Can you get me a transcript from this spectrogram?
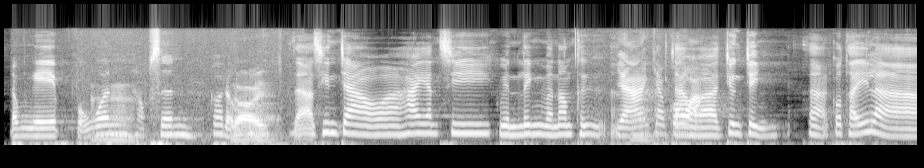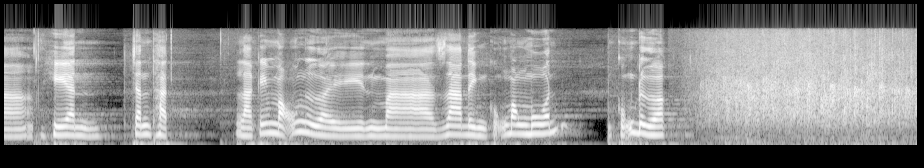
đồng nghiệp phụ huynh À. học sinh có đủ rồi Dạ xin chào à, hai anh si Quyền Linh và Nam Thư. dạ em chào cô chào ạ à, chương trình. Dạ cô thấy là hiền, chân thật là cái mẫu người mà gia đình cũng mong muốn cũng được.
